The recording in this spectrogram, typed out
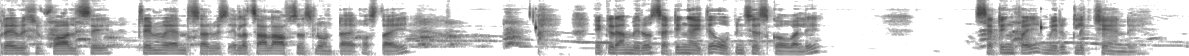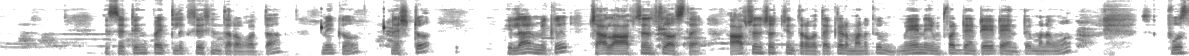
privacy policy terms and service ఇలా చాలా ఆప్షన్స్లో ఉంటాయి వస్తాయి. ఇక్కడ మీరు సెట్టింగ్ అయితే ఓపెన్ చేసుకోవాలి. సెట్టింగ్పై మీరు క్లిక్ చేయండి. ఈ సెట్టింగ్పై క్లిక్ చేసిన తర్వాత మీకు నెక్స్ట్ ఇలా మీకు చాలా ఆప్షన్స్లో వస్తాయి. ఆప్షన్స్ వచ్చిన తర్వాత ఇక్కడ మనకు మెయిన్ ఇంపార్టెంట్ ఏంటంటే మనము push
